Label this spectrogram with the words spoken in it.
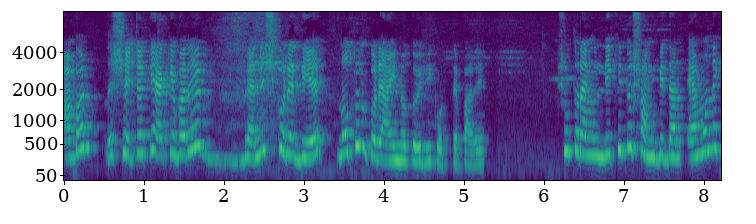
আবার সেটাকে একেবারে ভ্যানিশ করে দিয়ে নতুন করে আইনও তৈরি করতে পারে। সুতরাং লিখিত সংবিধান এমন এক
